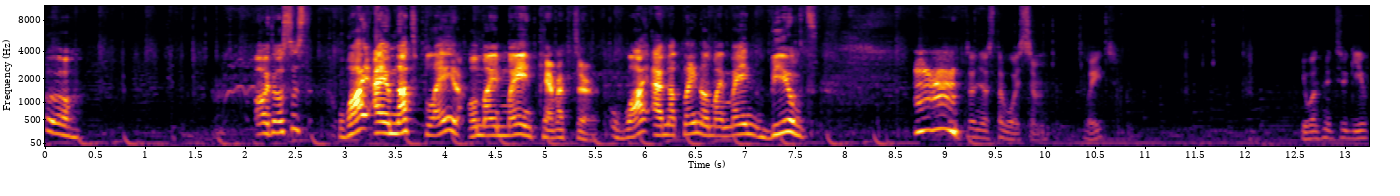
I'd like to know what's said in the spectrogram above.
Oh. Oh, it was just... Why I am not playing on my main character? Why I'm not playing on my main build? Mm. 98. Wait. You want me to give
